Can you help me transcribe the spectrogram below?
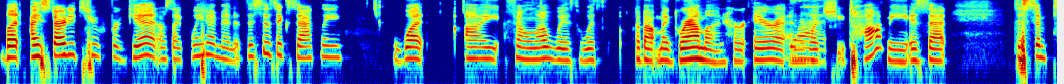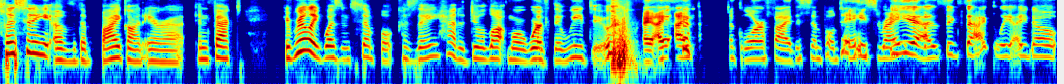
But I started to forget. I was like, wait a minute, this is exactly what I fell in love with with about my grandma and her era and yeah. what she taught me is that the simplicity of the bygone era. In fact, it really wasn't simple because they had to do a lot more work than we do. I, I, glorify the simple days, right? Yes, exactly. I know.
